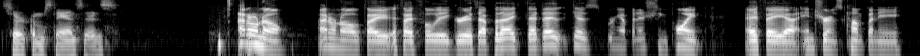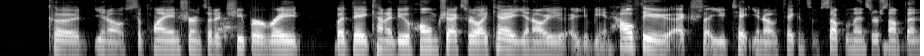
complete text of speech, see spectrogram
circumstances. I don't know. I don't know if I if I fully agree with that, but that that does- bring up an interesting point. If a uh, insurance company could, you know, supply insurance at a cheaper rate, but they kind of do home checks, or like, hey, you know, are you, are you being healthy? Are you extra? You take, you know, taking some supplements or something?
